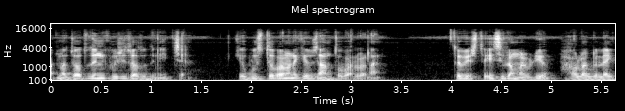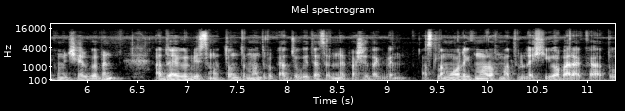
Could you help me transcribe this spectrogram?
আপনার যতদিন খুশি, ততদিন ইচ্ছা। কেউ বুঝতে পারবে না, কেউ জানতে পারবে না। তো বেশ তো এই ছিল আমার ভিডিও ভালো লাগলে লাইক কমেন্ট শেয়ার করবেন। আর দয়া করে বেশ আমার তন্ত্রমন্ত্র কার্যকরিতা চ্যানেলের পাশে থাকবেন। আসসালামু আলাইকুম রহমতুল্লাহি ওবারাকাতু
